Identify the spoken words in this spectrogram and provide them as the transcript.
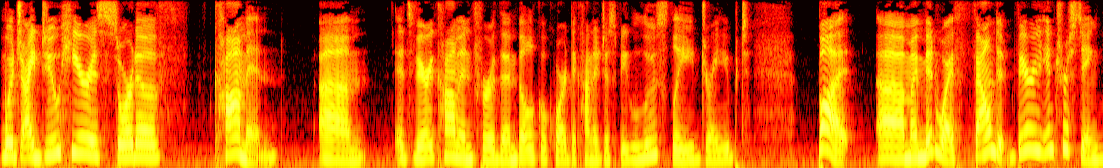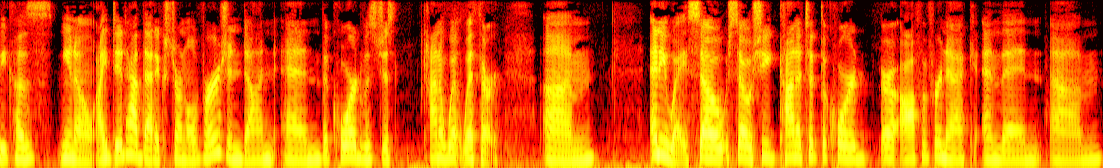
which I do hear is sort of common. Um, it's very common for the umbilical cord to kind of just be loosely draped. But uh, my midwife found it very interesting because you know I did have that external version done, and the cord was just kind of went with her. Um, anyway, so so she kind of took the cord uh, off of her neck, and then um,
